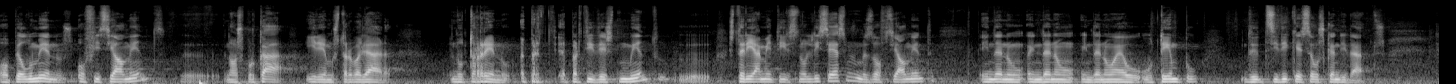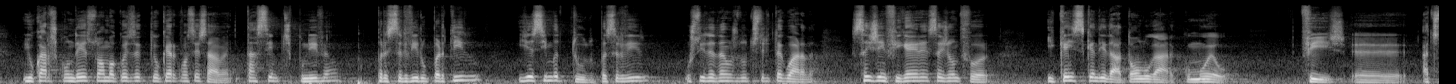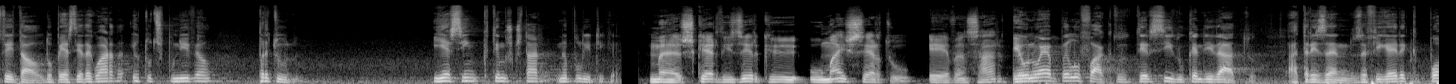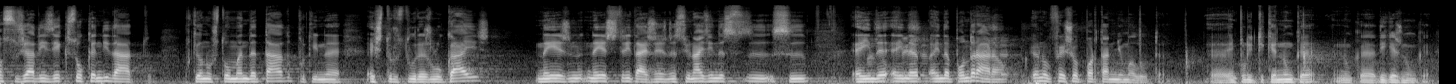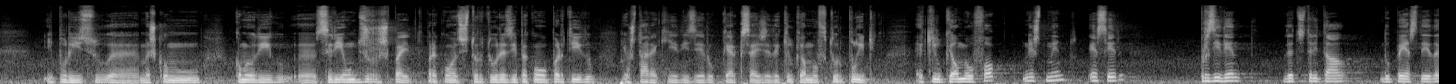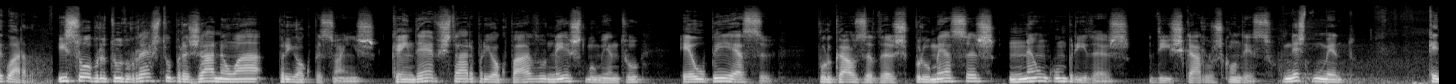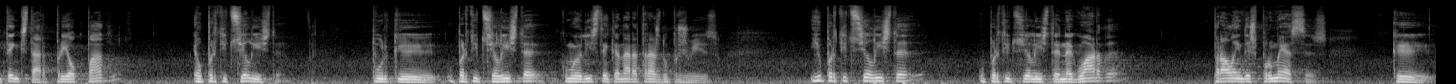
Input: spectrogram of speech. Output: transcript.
ou pelo menos oficialmente, eh, nós por cá iremos trabalhar no terreno a partir deste momento, eh, estaria a mentir se não lhe disséssemos, mas oficialmente ainda não, ainda não, ainda não é o, tempo de decidir quem são os candidatos. E o Carlos Condesso, há uma coisa que eu quero que vocês saibam, está sempre disponível para servir o partido e, acima de tudo, para servir os cidadãos do Distrito da Guarda, seja em Figueira, seja onde for. E quem se candidata a um lugar como eu, fiz uh, à distrital do PSD da Guarda, eu estou disponível para tudo. E é assim que temos que estar na política. Mas quer dizer que o mais certo é avançar? Eu não é pelo facto de ter sido candidato há três anos a Figueira que posso já dizer que sou candidato, porque eu não estou mandatado, porque na, as estruturas locais, nem as, nem as distritais, nem as nacionais ainda se, se ainda, ainda, ainda ponderaram. Eu não fecho a porta a nenhuma luta. Eh, em política nunca, nunca digas nunca. E por isso, eh, mas como, como eu digo, eh, seria um desrespeito para com as estruturas e para com o partido eu estar aqui a dizer o que quer que seja daquilo que é o meu futuro político. Aquilo que é o meu foco, neste momento, é ser presidente da Distrital do PSD da Guarda. E sobre tudo o resto, para já não há preocupações. Quem deve estar preocupado neste momento é o PS, por causa das promessas não cumpridas, diz Carlos Condesso. Neste momento, quem tem que estar preocupado é o Partido Socialista. Porque o Partido Socialista, como eu disse, tem que andar atrás do prejuízo. E o Partido Socialista, o Partido Socialista na Guarda, para além das promessas que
